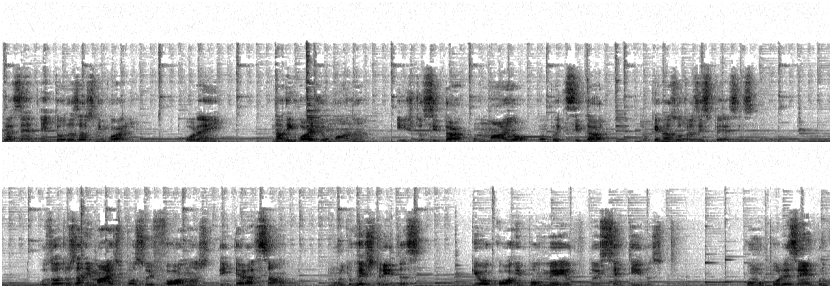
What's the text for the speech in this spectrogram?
presente em todas as linguagens. Porém, na linguagem humana isto se dá com maior complexidade do que nas outras espécies. Os outros animais possuem formas de interação muito restritas que ocorrem por meio dos sentidos, como por exemplo,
